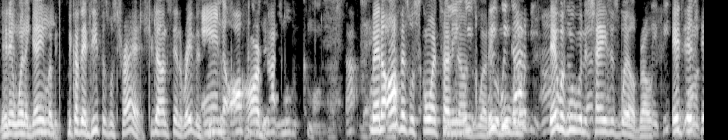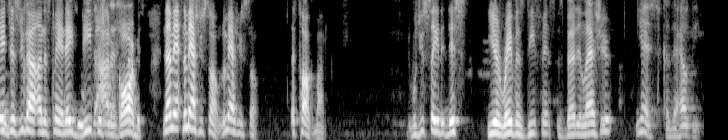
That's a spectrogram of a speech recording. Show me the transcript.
They didn't win a game because their defense was trash. You gotta understand the Ravens and the was offense was not moving. Come on, bro, stop that. Man, the offense was scoring I mean, touchdowns we- as well. we- They we gotta the- be honest, they was though, moving the that's chains as well, bro. The It, it, it just you gotta understand they You defense was garbage. Let me let me ask you something. Let me ask you something. Let's talk about it. Would you say that this year Ravens defense is better than last year? yes, because they're healthy.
